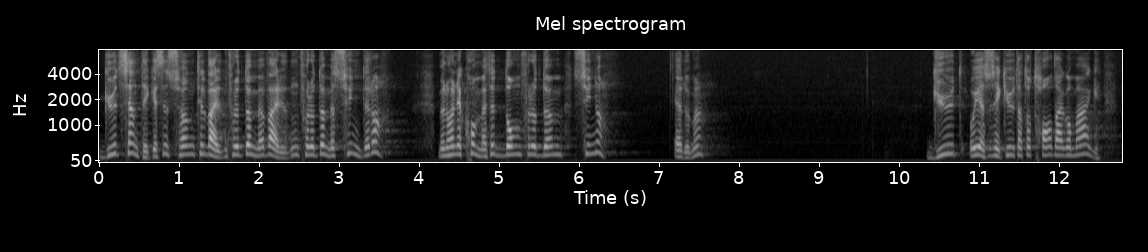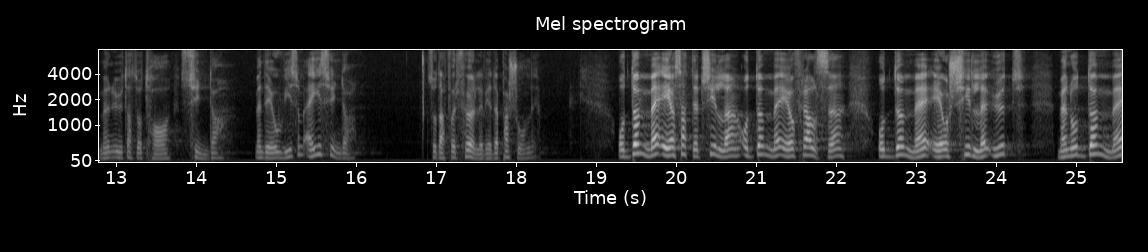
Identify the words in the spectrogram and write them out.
Gud sendte ikke sin sønn til verden for å dømme verden, for å dømme syndere. Men han er kommet til dom for å dømme synder. Er du med? Gud og Jesus er ikke ute etter å ta deg og meg, men ute etter å ta synder. Men det er jo vi som eier synder, så derfor føler vi det personlig. Å dømme er å sette et skille, å dømme er å frelse, å dømme er å skille ut. Men å dømme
